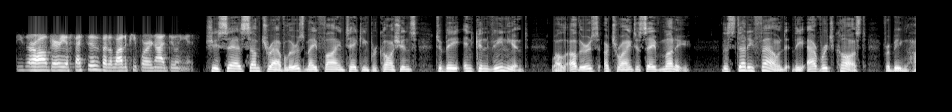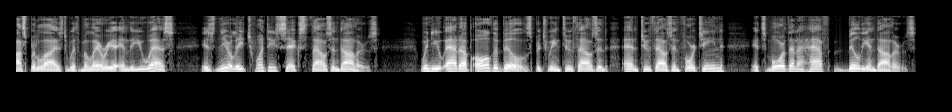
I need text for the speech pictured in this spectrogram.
These are all very effective, but a lot of people are not doing it. She says some travelers may find taking precautions to be inconvenient, while others are trying to save money. The study found the average cost for being hospitalized with malaria in the U.S. is nearly $26,000. When you add up all the bills between 2000 and 2014, it's more than a half billion dollars.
